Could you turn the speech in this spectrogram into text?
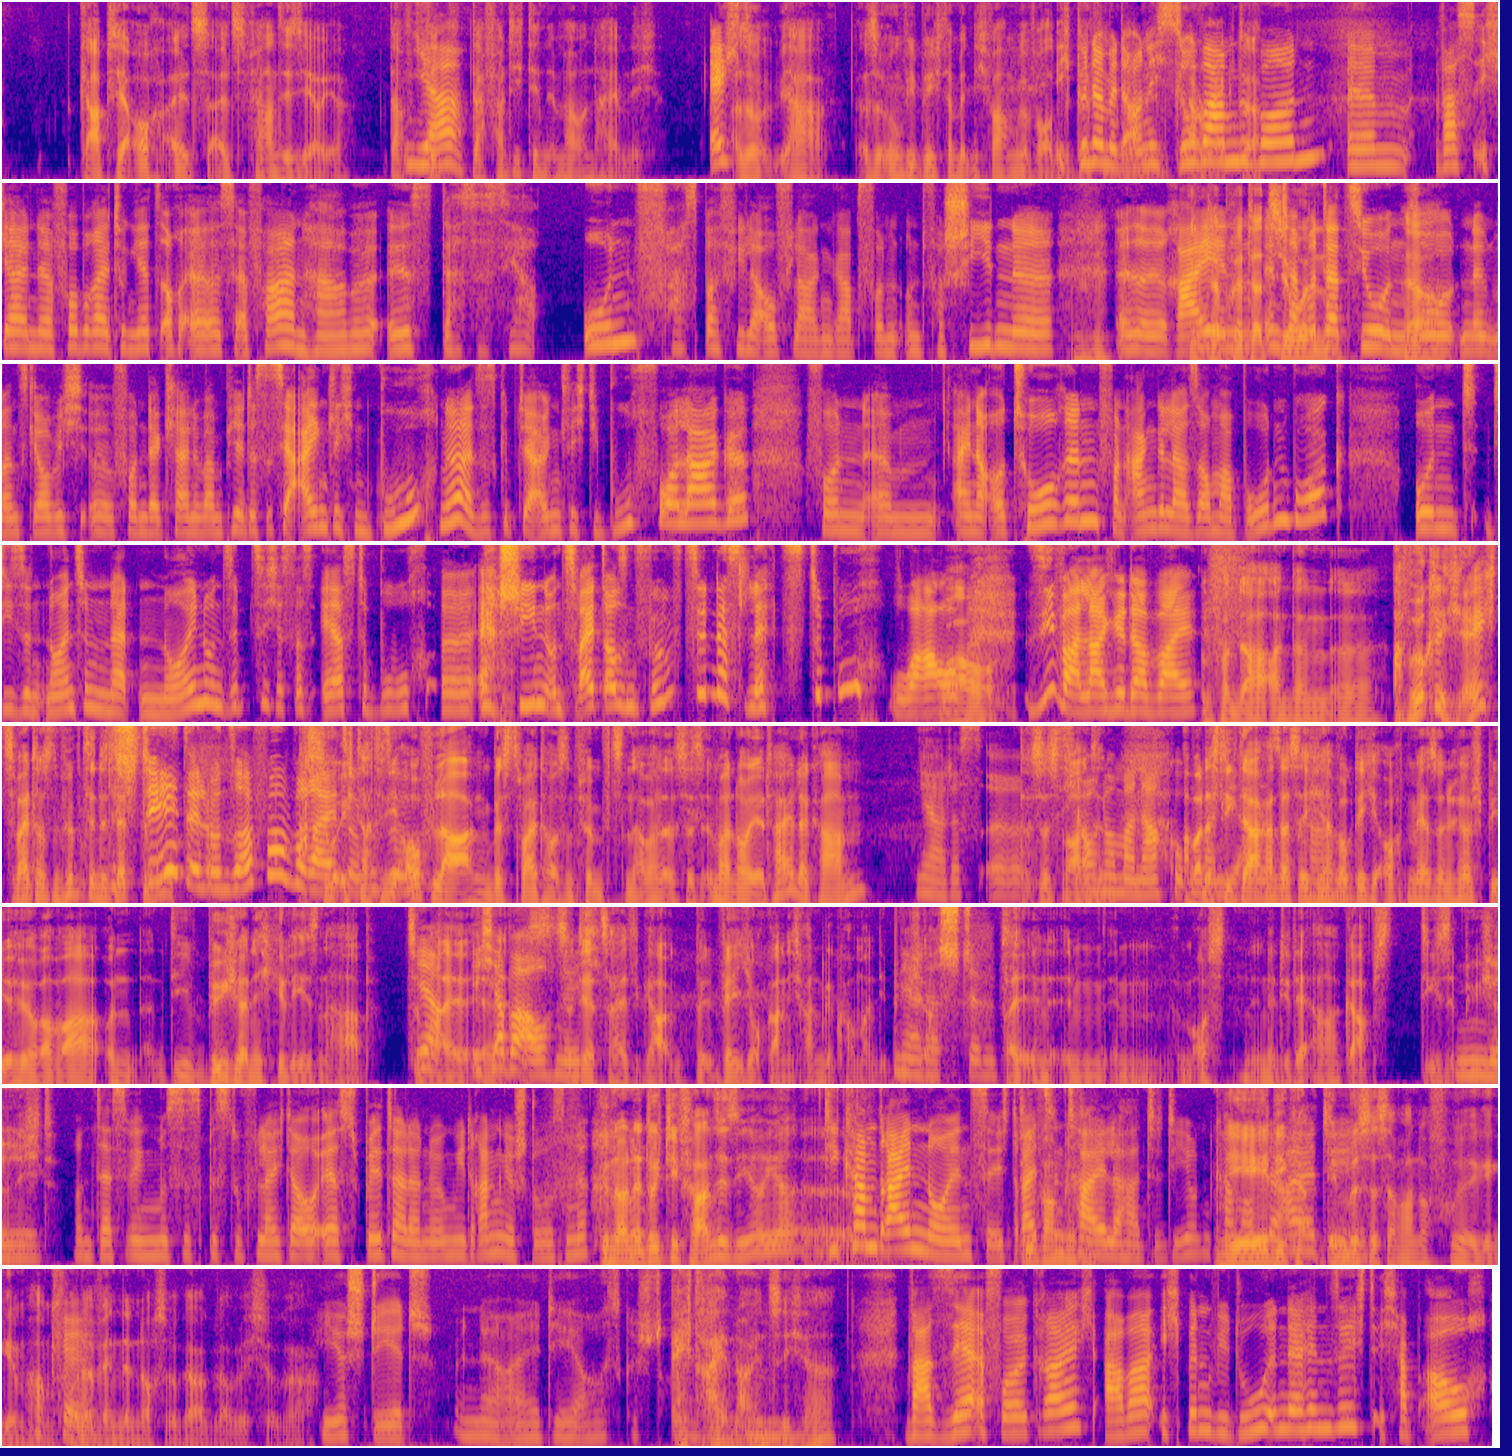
gab es ja auch als, als Fernsehserie. Da, Ja. den, da fand ich den immer unheimlich. Echt? Also ja, also irgendwie bin ich damit nicht warm geworden. Ich bin damit Figur, auch nicht so warm Charakter. geworden. Ähm, was ich ja in der Vorbereitung jetzt auch erst erfahren habe, ist, dass es ja unfassbar viele Auflagen gab von und verschiedene äh, Reihen, Interpretationen. Interpretationen, Ja. so nennt man es, glaube ich, äh, von Der kleine Vampir. Das ist ja eigentlich ein Buch, ne? Also es gibt ja eigentlich die Buchvorlage von ähm, einer Autorin, von Angela Sommer-Bodenburg. Und die sind 1979 ist das erste Buch äh, erschienen und 2015 das letzte Buch. Wow. Wow. Sie war lange dabei. Und von da an dann. Äh, ach wirklich, echt? 2015 das Das letzte steht Buch? in unserer Vorbereitung. Achso, ich dachte die so. Auflagen bis 2015, aber dass es immer neue Teile kamen, Ja, das, äh, das ist Wahnsinn. auch nochmal nachgucken. aber das liegt die daran, so dass ich ja wirklich auch mehr so ein Hörspielhörer war und die Bücher nicht gelesen habe. Zumal, ich äh, aber auch es Zu nicht. der Zeit wäre ich auch gar nicht rangekommen an die Bücher. Ja, das stimmt. Weil in, im, im, im Osten, in der DDR, gab es diese Bücher nee. nicht. Und deswegen musstest, bist du vielleicht auch erst später dann irgendwie dran gestoßen. Ne? Genau, und ne, durch die Fernsehserie. Äh, die kam 93, war 13 mir- Teile hatte die und kam nee, auf die, der ARD. die müsste es aber noch früher gegeben haben, Okay. vor der Wende noch sogar, glaube ich sogar. Hier steht in der ARD ausgestrahlt. Echt 93, ja? War sehr erfolgreich, aber ich bin wie du in der Hinsicht. Ich habe auch,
